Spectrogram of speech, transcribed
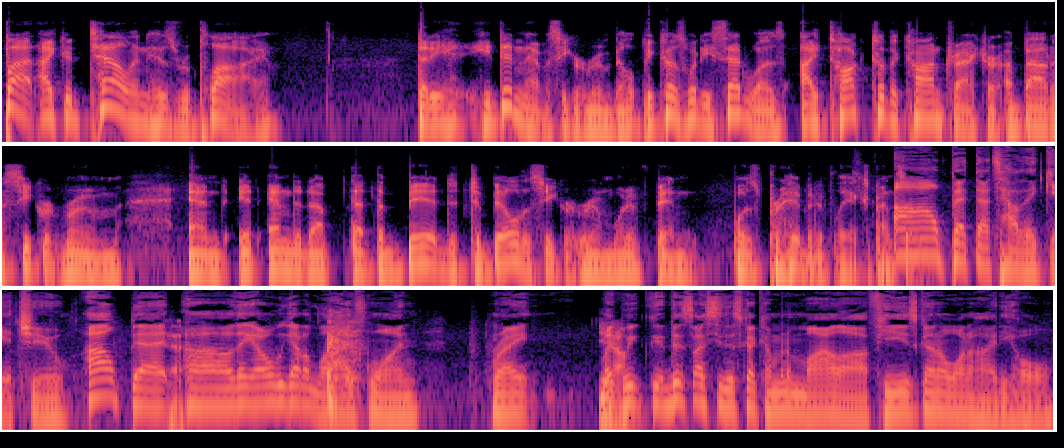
But I could tell in his reply that he he didn't have a secret room built because what he said was, I talked to the contractor about a secret room, and it ended up that the bid to build a secret room would have been was prohibitively expensive. I'll bet that's how they get you. I'll bet. Yeah. Oh, they oh we got a live one, right? Like Yeah. we this I see this guy coming a mile off. He's gonna want a hidey hole.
